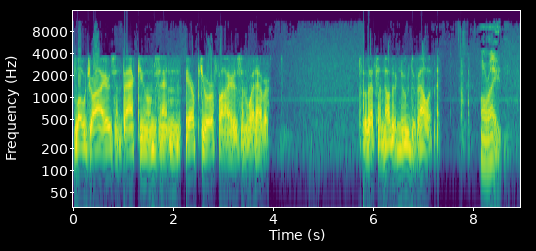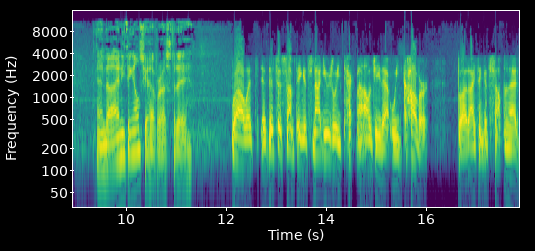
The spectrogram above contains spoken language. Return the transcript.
blow dryers and vacuums and air purifiers and whatever. So that's another new development. All right. And uh, anything else you have for us today? Well, it, it, this is something, it's not usually technology that we cover, but I think it's something that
